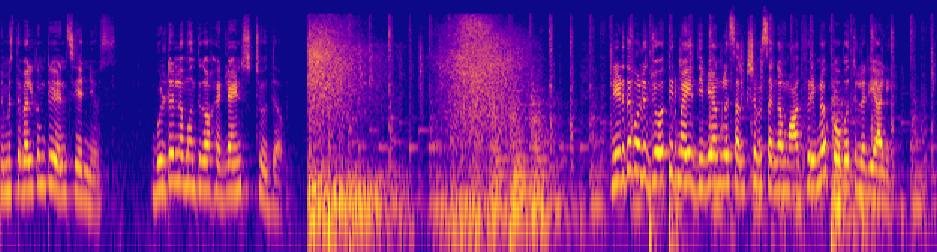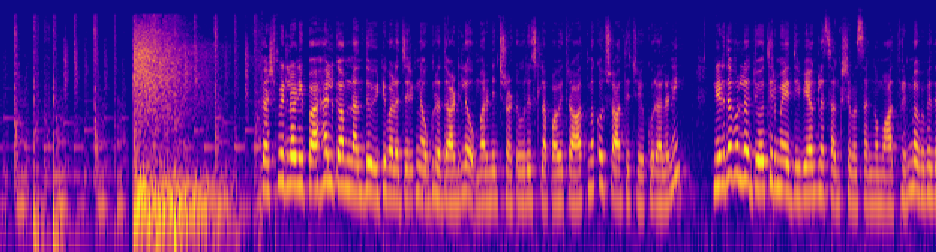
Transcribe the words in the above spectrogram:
నమస్తే వెల్కమ్ టు ఎన్సీఎన్ న్యూస్. బులెటిన్లో ముందుగా హెడ్లైన్స్ చూద్దాం. నిడదవోలు జ్యోతిర్మయి దివ్యాంగుల సంక్షేమ సంఘం ఆధ్వర్యంలో కోబొత్తుల ర్యాలీ. కశ్మీర్లోని పహల్గామ్ నందు ఇటీవల జరిగిన ఉగ్రదాడిలో మరణించిన టూరిస్టుల పవిత్ర ఆత్మకు శాంతి చేకూరాలని నిడదవుల్లో జ్యోతిర్మయ దివ్యాంగుల సంక్షేమ సంఘం ఆధ్వర్యంలో వివిధ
